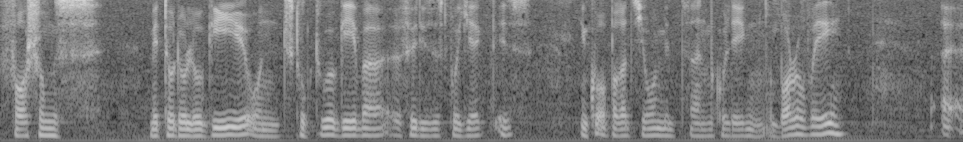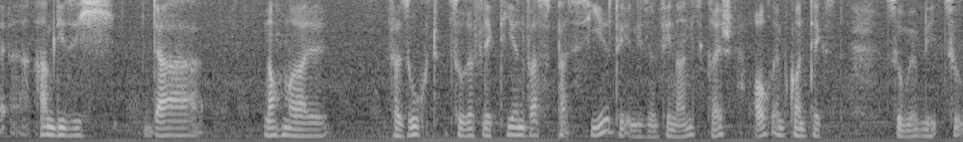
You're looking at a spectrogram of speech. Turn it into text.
Forschungsmethodologie und Strukturgeber für dieses Projekt ist, in Kooperation mit seinem Kollegen Borroway, äh, haben die sich da nochmal versucht zu reflektieren, was passierte in diesem Finanzcrash, auch im Kontext zu, zu,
